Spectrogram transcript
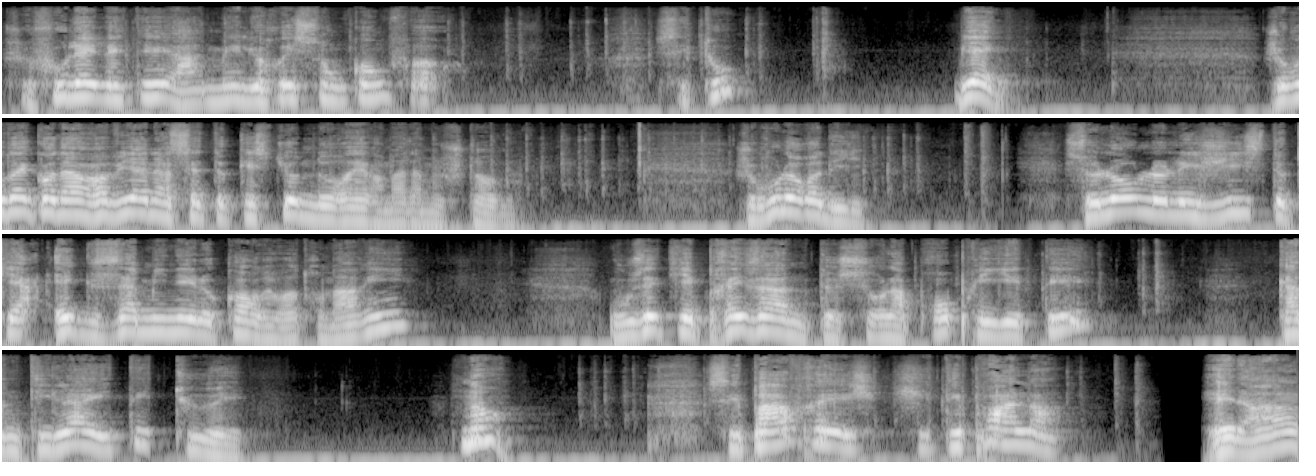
Je voulais l'aider à améliorer son confort. C'est tout. Bien. Je voudrais qu'on en revienne à cette question d'horaire, Madame Stob. Je vous le redis. Selon le légiste qui a examiné le corps de votre mari, vous étiez présente sur la propriété quand il a été tué. Non, c'est pas vrai, j'étais pas là. Et là,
